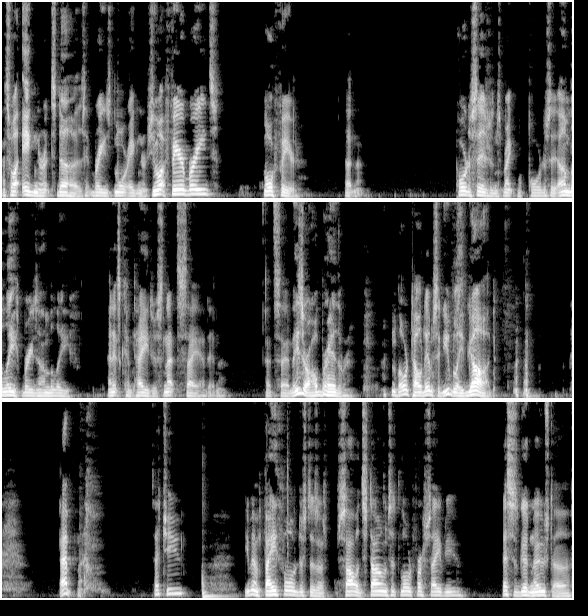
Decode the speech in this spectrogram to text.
That's what ignorance does. It breeds more ignorance. You know what fear breeds? More fear, doesn't it? Poor decisions make poor decisions. Unbelief breeds unbelief. And it's contagious. And that's sad, isn't it? That's sad. These are all brethren. The Lord told them, said, You believe God. that, is that you? You've been faithful just as a solid stone since the Lord first saved you. This is good news to us.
